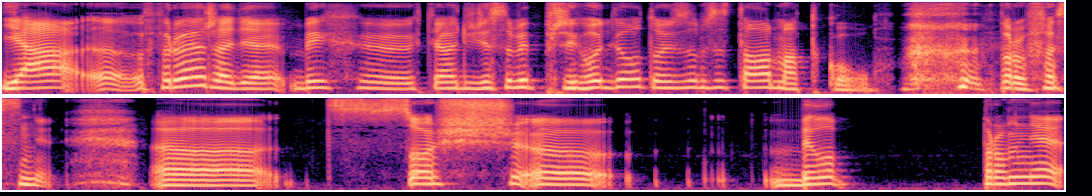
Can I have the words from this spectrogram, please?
Já eh, v prvé řadě bych eh, chtěla říct, že se mi přihodilo to, že jsem se stala matkou profesně, uh, což bylo pro mě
